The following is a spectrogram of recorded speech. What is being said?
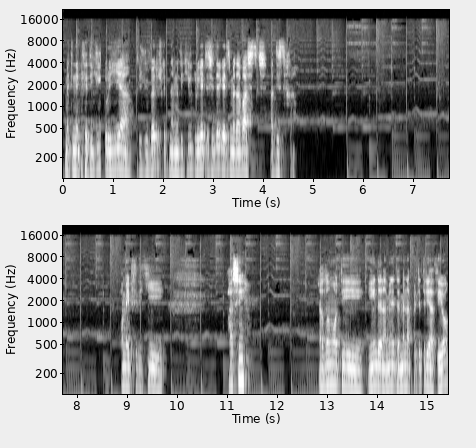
με την επιθετική λειτουργία της Juventus και την αμυντική λειτουργία της Inter για τις μεταβάσεις της, αντίστοιχα. Πάμε επιθετική φάση. Να δούμε ότι η Inter αμήνεται με ένα 5-3-2.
